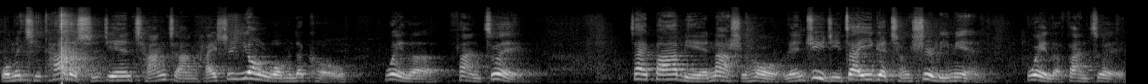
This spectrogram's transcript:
我们其他的时间常常还是用我们的口为了犯罪。在巴别那时候，人聚集在一个城市里面，为了犯罪。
